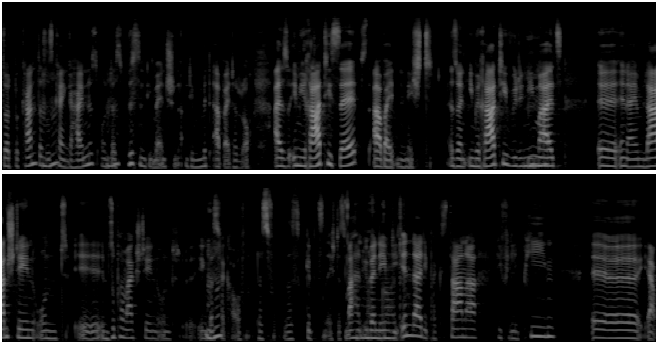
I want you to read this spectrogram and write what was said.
dort bekannt, das Mhm. ist kein Geheimnis und Mhm. das wissen die Menschen, die Mitarbeiter dort auch. Also Emiratis selbst arbeiten nicht. Also ein Emirati würde Mhm. niemals in einem Laden stehen und äh, im Supermarkt stehen und äh, irgendwas Mhm. verkaufen. Das, das gibt es nicht. Das machen, Oh übernehmen Gott. die Inder, die Pakistaner, die Philippinen. Äh, ja.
